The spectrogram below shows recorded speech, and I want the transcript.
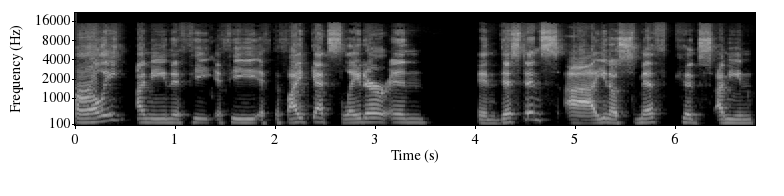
early. I mean, if he if he if the fight gets later in in distance, uh, you know, Smith could. I mean,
